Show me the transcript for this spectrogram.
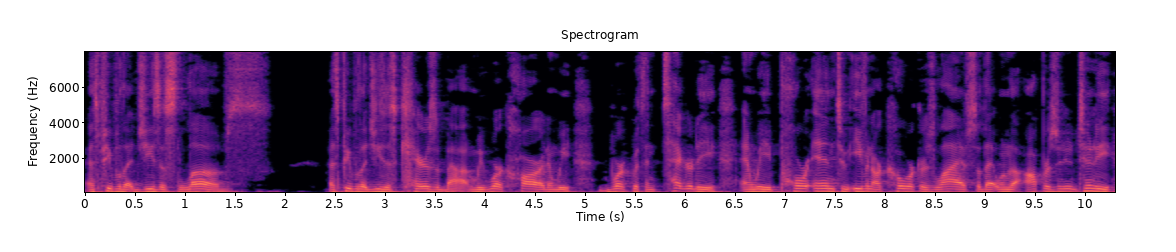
as people that Jesus loves, as people that Jesus cares about. And we work hard and we work with integrity and we pour into even our coworkers' lives so that when the opportunity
